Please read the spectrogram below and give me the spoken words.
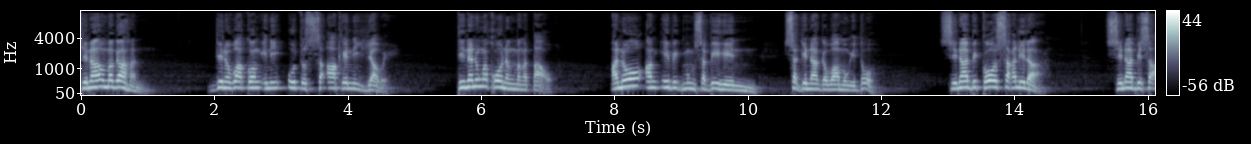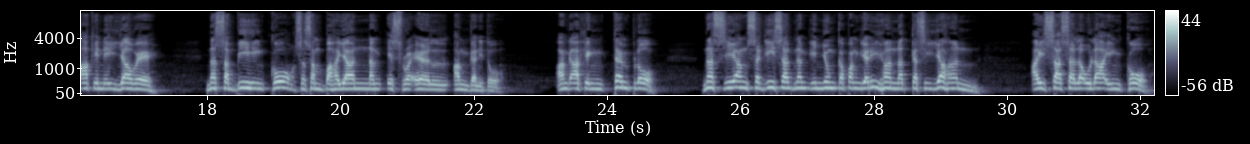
Kinaumagahan, ginawa ko ang iniutos sa akin ni Yahweh. Tinanong ako ng mga tao, ano ang ibig mong sabihin sa ginagawa mong ito. Sinabi ko sa kanila, sinabi sa akin ni Yahweh na sabihin ko sa sambahayan ng Israel ang ganito. Ang aking templo na siyang sagisag ng inyong kapangyarihan at kasiyahan ay sasalaulain ko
